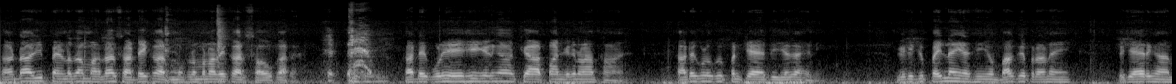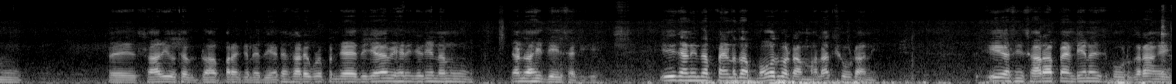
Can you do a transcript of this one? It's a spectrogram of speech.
ਸਾਡਾ ਜੀ ਪਿੰਡ ਦਾ ਮਸਲਾ ਸਾਡੇ ਘਰ ਮੁਸਲਮਾਨਾਂ ਦੇ ਘਰ 100 ਘਰ ਹੈ ਸਾਡੇ ਕੋਲੇ ਇਹੀ ਜਿਹੜੀਆਂ ਚਾਰ ਪੰਜ ਕਨਾਲਾਂ ਥਾਂ ਹੈ ਸਾਡੇ ਕੋਲ ਕੋਈ ਪੰਚਾਇਤ ਦੀ ਜਗ੍ਹਾ ਹੈ ਨਹੀਂ। ਜਿਹੜੀ ਕਿ ਪਹਿਲਾਂ ਹੀ ਅਸੀਂ ਉਹ ਬਾਗੇ ਪੁਰਾਣੇ ਕਚਹਿਰੀਆਂ ਨੂੰ ਤੇ ਸਾਰੀ ਉੱਥੇ 10 12 ਕਿੱਲੇ ਦੇ ਤੇ ਸਾਡੇ ਕੋਲ ਪੰਚਾਇਤ ਦੀ ਜਗ੍ਹਾ ਵੀ ਹੈ ਨਹੀਂ ਜਿਹੜੀ ਇਹਨਾਂ ਨੂੰ ਜਾਣੀ ਅਸੀਂ ਦੇ ਸਕੀਏ। ਇਹ ਜਾਣੀ ਦਾ ਪਿੰਡ ਦਾ ਬਹੁਤ ਵੱਡਾ ਮਸਲਾ ਛੋਟਾ ਨਹੀਂ। ਇਹ ਅਸੀਂ ਸਾਰਾ ਪਿੰਡ ਇਹਨਾਂ ਦੀ ਸਪੋਰਟ ਕਰਾਂਗੇ।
